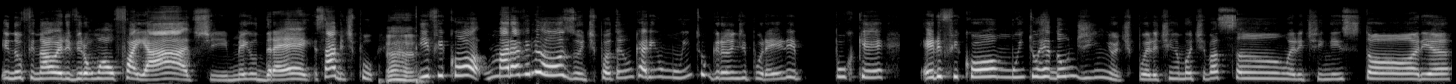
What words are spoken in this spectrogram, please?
e no final ele virou um alfaiate, meio drag, sabe? Tipo, Aham. e ficou maravilhoso. E, Tipo, eu tenho um carinho muito grande por ele, porque ele ficou muito redondinho. Tipo, ele tinha motivação, ele tinha história.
